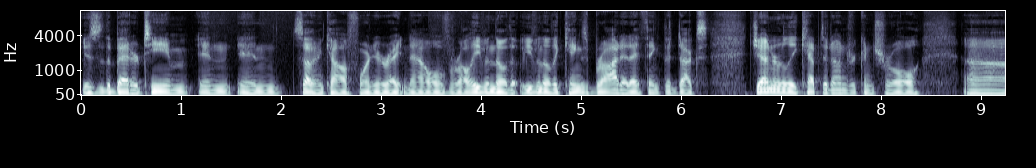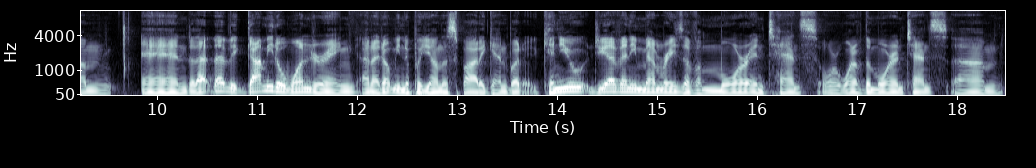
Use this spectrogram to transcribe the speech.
is the better team in in Southern California right now overall. Even though the, even though the Kings brought it, I think the Ducks generally kept it under control. Um, and that that got me to wondering, and I don't mean to put you on the spot again, but can you do you have any memories of a more intense or one of the more intense um,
